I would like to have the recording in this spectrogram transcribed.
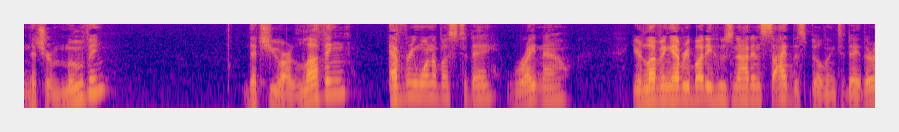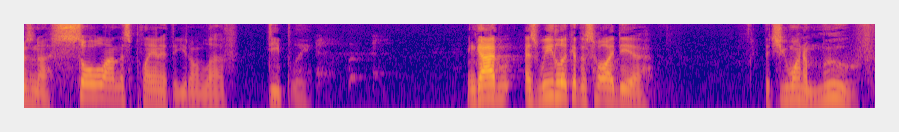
that you're moving, that you are loving every one of us today, right now. You're loving everybody who's not inside this building today. There isn't a soul on this planet that you don't love deeply. And God, as we look at this whole idea that you want to move,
